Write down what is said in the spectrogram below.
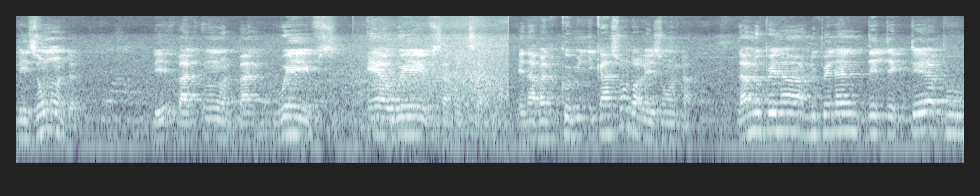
les, ondes, les bah, ondes, bah, waves, airwaves, ça fait ça. Et il y a une communication dans les ondes là. Nous prenons, nous un détecteur pour,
